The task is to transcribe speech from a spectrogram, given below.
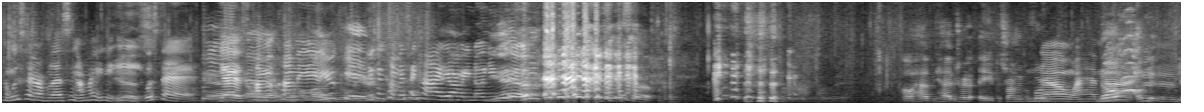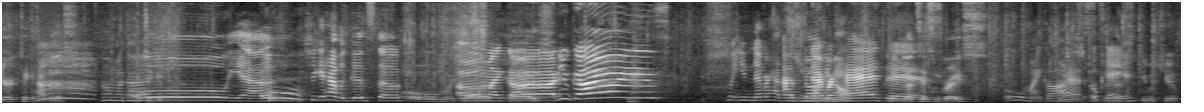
Can we say our blessing? I'm ready to Yes. eat. What's that? Yeah. Yes, come Yeah. come Oh, in. You can- You can come and say hi. They already know you Yeah. do. What's up? oh, have you have you tried a pastrami before? no, I have No? not. No. Okay, Mm-mm. you're taking half of this. Oh my gosh. Yeah. Oh. She can have the good stuff. Oh my oh god. Oh my guys. god, you guys. But you never had I've pastrami. never You know? had Okay, let's take some grace. Oh my gosh. Yes. Okay. this. Eat with Que. Yeah.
